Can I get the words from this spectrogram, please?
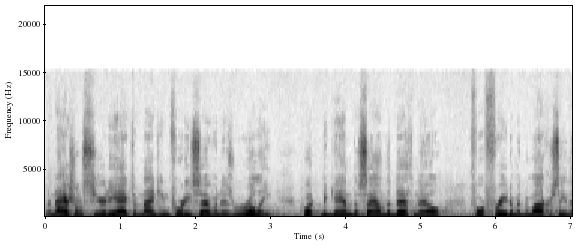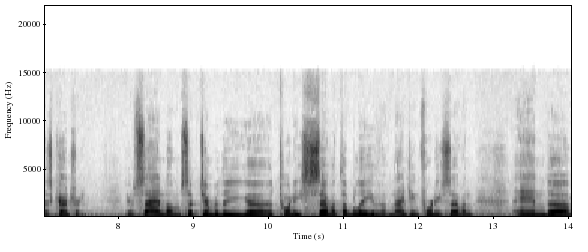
The National Security Act of 1947 is really what began to sound the death knell for freedom and democracy in this country. It was signed on September the uh, 27th, I believe, of 1947, and uh,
